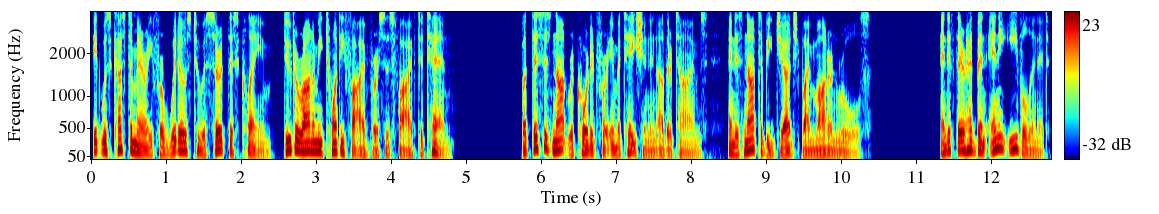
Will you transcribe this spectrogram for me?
It was customary for widows to assert this claim, Deuteronomy 25 verses 5 to 10. But this is not recorded for imitation in other times, and is not to be judged by modern rules. And if there had been any evil in it,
